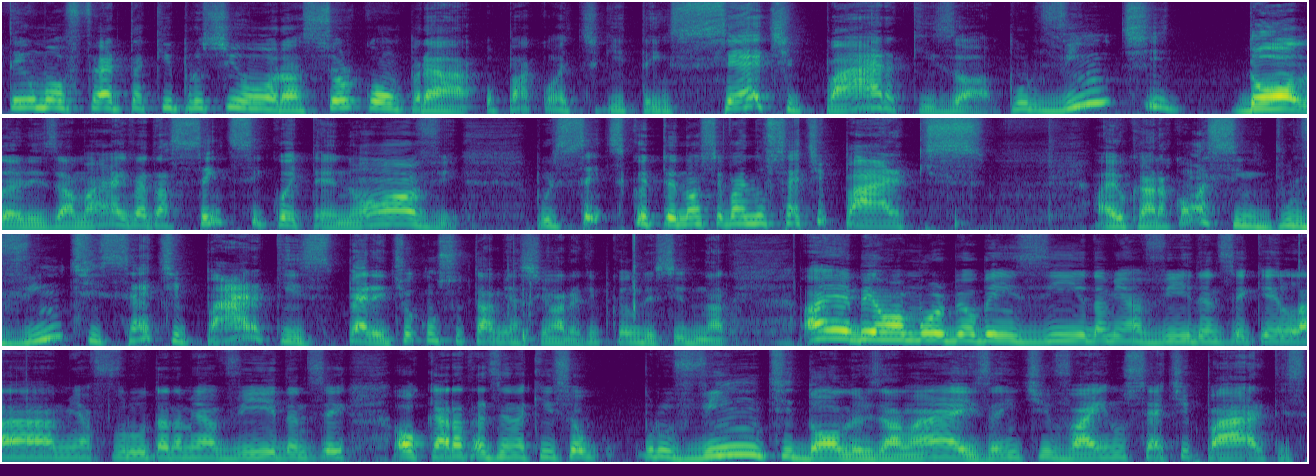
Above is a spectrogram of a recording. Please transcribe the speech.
tem uma oferta aqui para o senhor. Ó. Se o senhor comprar o pacote que tem sete parques, ó, por 20 dólares a mais, vai dar 159. Por 159 você vai nos sete parques. Aí o cara, como assim? Por 27 parques? Pera aí, deixa eu consultar minha senhora aqui, porque eu não decido nada. Aí, meu amor, meu benzinho da minha vida, não sei o que lá, minha fruta da minha vida, não sei. Ó, o cara tá dizendo aqui, se eu, por 20 dólares a mais, a gente vai nos sete parques.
